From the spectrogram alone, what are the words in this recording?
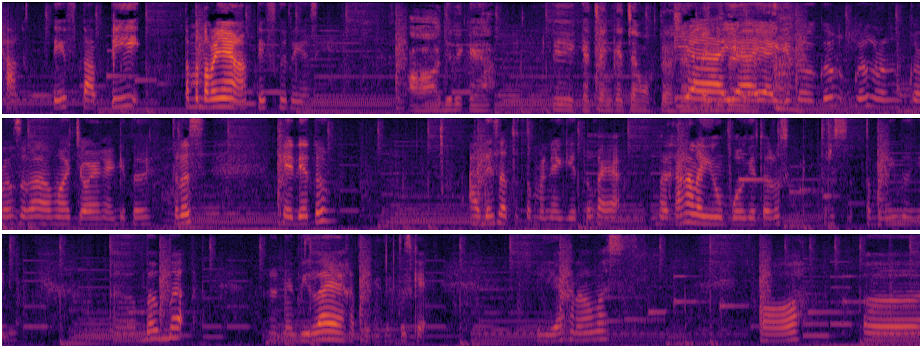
aktif tapi teman-temannya yang aktif gitu gak sih. Oh jadi kayak di keceng-keceng waktu SMP Iya gitu iya ya? iya gitu. Gue gue kurang kurang suka sama cowok yang kayak gitu. Terus kayak dia tuh ada satu temennya gitu kayak mereka kan lagi ngumpul gitu terus terus temennya bilang gini "E, mbak mbak Nabila ya katanya gitu. Terus kayak iya kenapa mas? Oh eh,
